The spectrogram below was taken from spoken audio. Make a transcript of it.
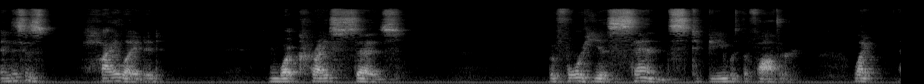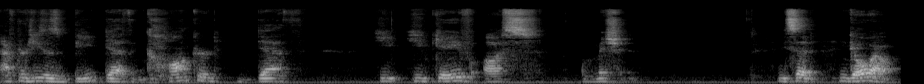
And this is highlighted in what Christ says before he ascends to be with the Father. Like after Jesus beat death and conquered death, he, he gave us a mission. And he said, Go out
